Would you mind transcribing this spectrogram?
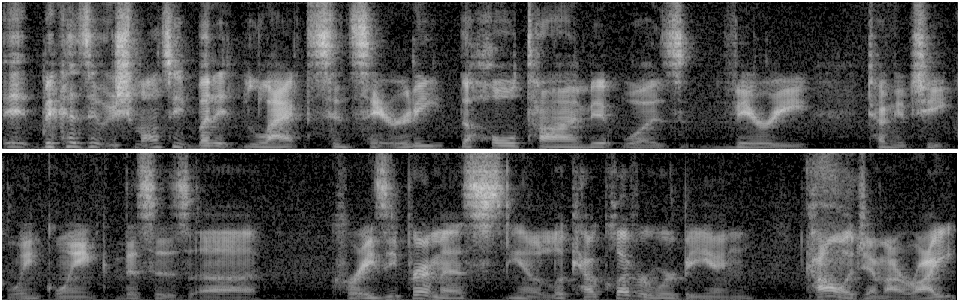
it, because it was schmaltzy, but it lacked sincerity. The whole time it was very tongue in cheek, wink, wink. This is a crazy premise. You know, look how clever we're being. College, am I right?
